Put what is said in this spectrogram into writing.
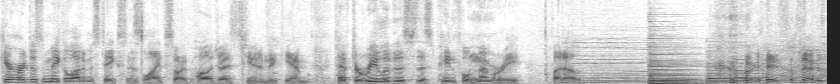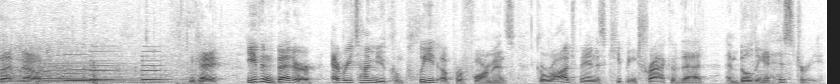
Gerhard doesn't make a lot of mistakes in his life, so I apologize to you to make him to have to relive this, this painful memory. But, uh, okay, so there's that note. okay. Even better, every time you complete a performance, GarageBand is keeping track of that and building a history.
